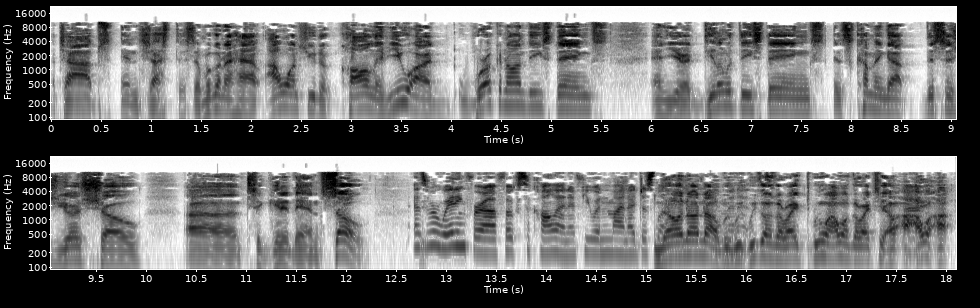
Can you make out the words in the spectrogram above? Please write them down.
uh, jobs and justice. And we're going to have, I want you to call if you are working on these things and you're dealing with these things. It's coming up. This is your show uh, to get it in. So, as we're waiting for uh, folks to call in, if you wouldn't mind, I just no, no, no. We, we, we gonna go right. We want, I want to go right to. You. I, I, I,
